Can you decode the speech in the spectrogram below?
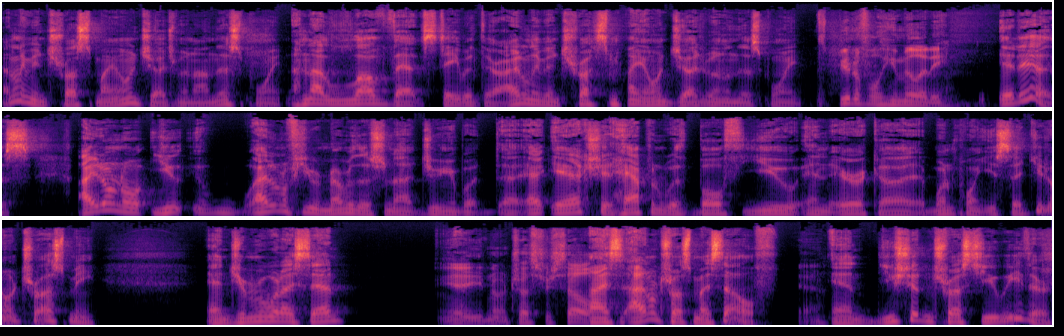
I don't even trust my own judgment on this point. And I love that statement there. I don't even trust my own judgment on this point. It's beautiful humility. It is. I don't know you. I don't know if you remember this or not, Junior, but uh, it actually happened with both you and Erica. At one point, you said you don't trust me, and do you remember what I said? Yeah, you don't trust yourself. I said I don't trust myself, Yeah. and you shouldn't trust you either.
